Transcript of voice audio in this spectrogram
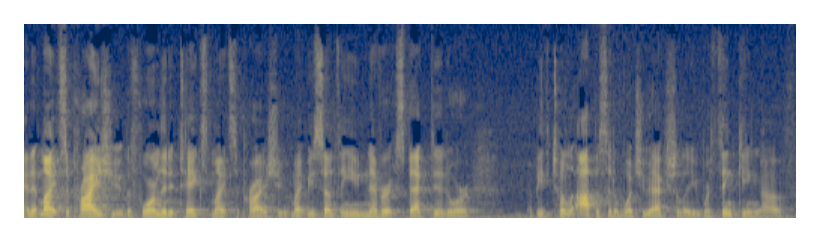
And it might surprise you. The form that it takes might surprise you. It might be something you never expected or might be the total opposite of what you actually were thinking of.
